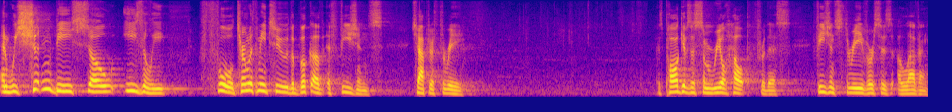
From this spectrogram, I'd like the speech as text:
And we shouldn't be so easily fooled. Turn with me to the book of Ephesians, chapter 3. Because Paul gives us some real help for this. Ephesians 3, verses 11.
